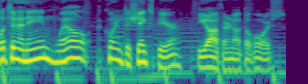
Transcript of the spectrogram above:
What's in a name? Well, according to Shakespeare, the author, not the horse,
